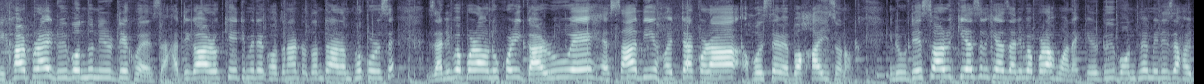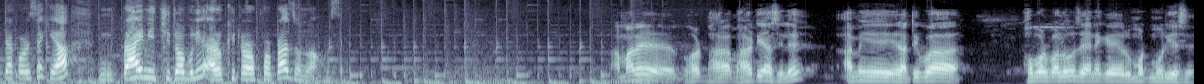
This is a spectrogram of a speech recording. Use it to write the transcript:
নিশাৰ পৰাই দুই বন্ধু নিৰুদ্দেশ হৈ আছে। হাতীগাঁও আৰক্ষীয়ে ইতিমধ্যে ঘটনাৰ তদন্ত আৰম্ভ কৰিছে। জানিব পৰা অনুসৰি গাৰুৱে হেঁচা দি হত্যা কৰা হৈছে ব্যৱসায়ীজনক। কিন্তু উদ্দেশ্য আৰু কি আছিল সেয়া জানিব পৰা হোৱা নাই। কিন্তু দুই বন্ধুৱে মিলি যে হত্যা কৰিছে সেয়া প্ৰায় নিশ্চিত বুলি আৰক্ষীৰ তৰফৰ পৰা জনোৱা হৈছে। আমাৰ ঘৰত ভাড়াতীয়া আছিলে। আমি ৰাতিপুৱা খবৰ পালোঁ যে এনেকৈ ৰুমত মৰি আছে।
